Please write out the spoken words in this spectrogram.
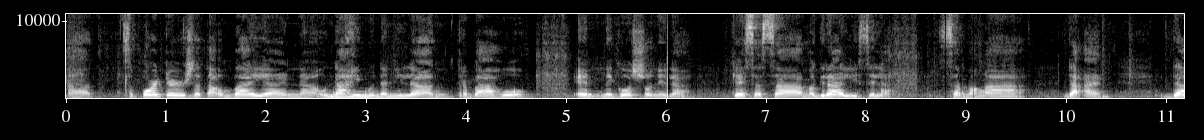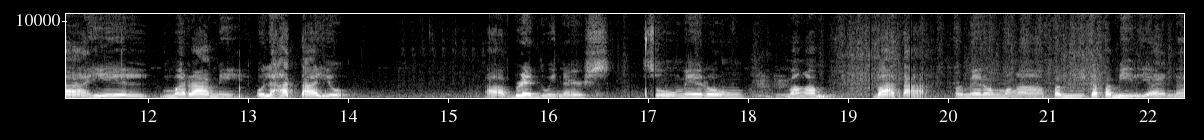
ah, supporters sa taong bayan na unahin muna nila ang trabaho and negosyo nila kesa sa magrally sila sa mga daan. Dahil marami o lahat tayo uh, breadwinners. So, merong mga bata or merong mga pami- kapamilya na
